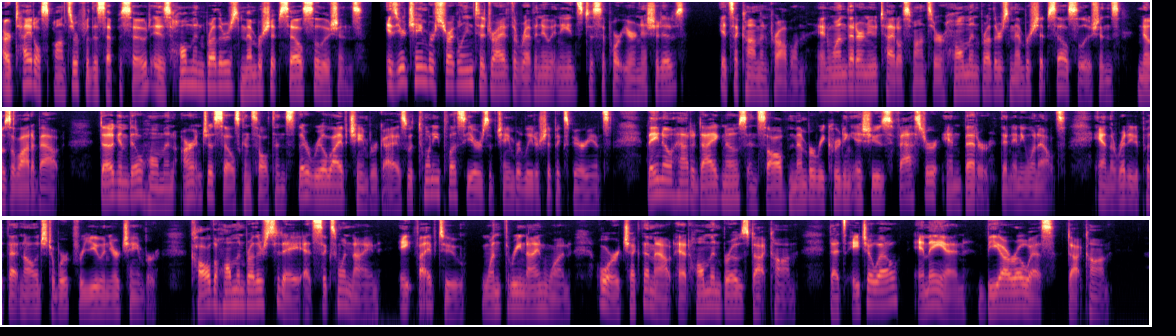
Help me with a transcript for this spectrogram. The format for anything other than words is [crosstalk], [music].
Our title sponsor for this episode is Holman Brothers Membership Sales Solutions. Is your chamber struggling to drive the revenue it needs to support your initiatives? It's a common problem, and one that our new title sponsor, Holman Brothers Membership Sales Solutions, knows a lot about. Doug and Bill Holman aren't just sales consultants, they're real life chamber guys with 20 plus years of chamber leadership experience. They know how to diagnose and solve member recruiting issues faster and better than anyone else, and they're ready to put that knowledge to work for you and your chamber. Call the Holman brothers today at 619 852 1391 or check them out at holmanbros.com. That's H O L M A N B R O S.com.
